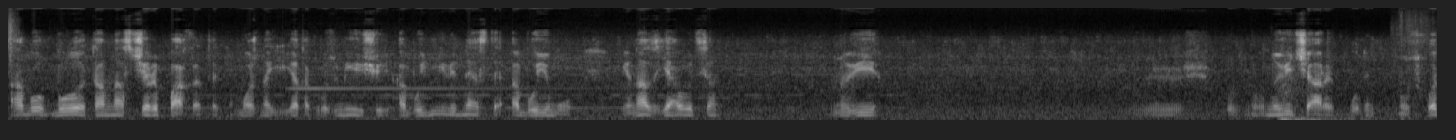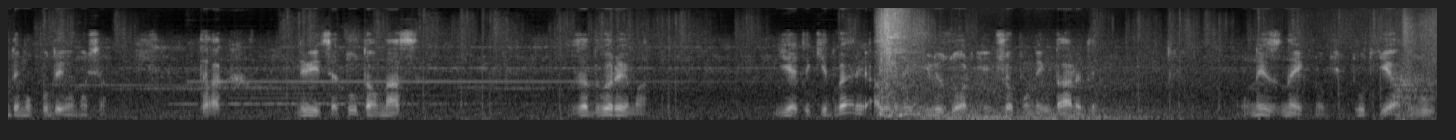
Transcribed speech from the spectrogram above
Або було там у нас черепаха, так можна, я так розумію, що або їй віднести, або йому. І в нас з'являться нові е, ну, нові чари. Будемо, ну, сходимо, подивимося. Так, дивіться, тут у нас за дверима є такі двері, але вони ілюзорні. Якщо по них вдарити, вони зникнуть. Тут є лут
